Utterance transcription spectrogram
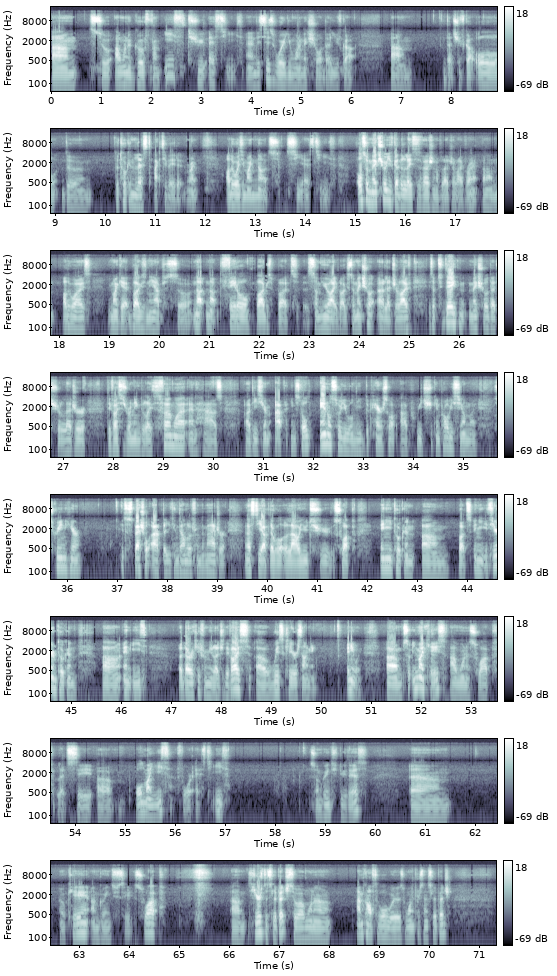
Um, so I want to go from ETH to STETH. And this is where you want to make sure that you've got um, that you've got all the, the token list activated, right? Otherwise, you might not see STETH. Also, make sure you've got the latest version of Ledger Live, right? Um, otherwise, you might get bugs in the app. So not not fatal bugs, but some UI bugs. So make sure uh, Ledger Live is up to date. Make sure that your Ledger device is running the latest firmware and has uh, the Ethereum app installed. And also you will need the Paraswap app, which you can probably see on my screen here. It's a special app that you can download from the manager. And that's the app that will allow you to swap any token, um, but any Ethereum token uh, and ETH directly from your Ledger device uh, with clear signing. Anyway, um, so in my case, I want to swap, let's say, uh, all my ETH for STETH. So I'm going to do this. Um, okay, I'm going to say swap. Um, here's the slippage. So I want to, I'm comfortable with 1% slippage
